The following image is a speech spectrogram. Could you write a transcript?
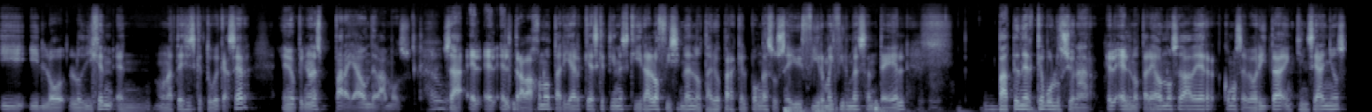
y, y lo, lo dije en, en una tesis que tuve que hacer, en mi opinión es para allá donde vamos. Claro, O sea, el, el- el trabajo notarial que es que tienes que ir a la oficina del notario para que él ponga su sello y firma y firmes ante él, ujú. va a tener que evolucionar. El, el notariado no se va a ver como se ve ahorita en 15 años,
